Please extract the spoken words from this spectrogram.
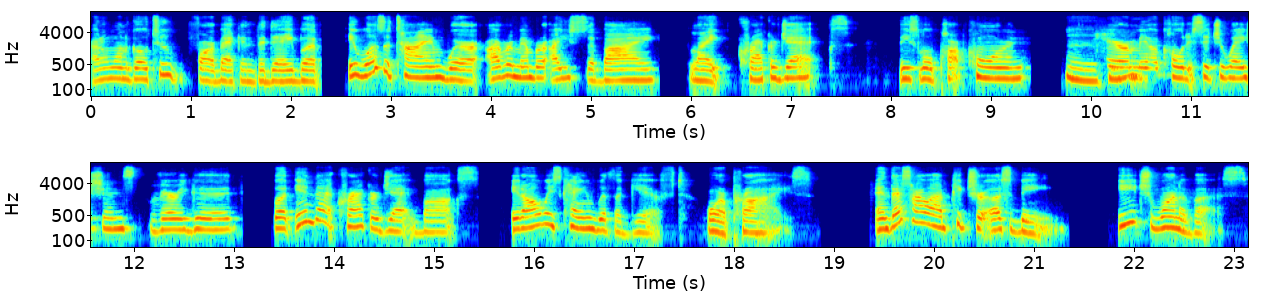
I don't want to go too far back in the day, but it was a time where I remember I used to buy like Cracker Jacks, these little popcorn, mm-hmm. caramel coated situations, very good. But in that Cracker Jack box, it always came with a gift or a prize. And that's how I picture us being. Each one of us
